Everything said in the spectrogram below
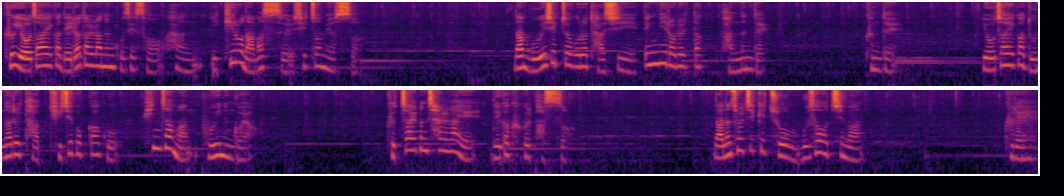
그 여자애가 내려달라는 곳에서 한 2km 남았을 시점이었어. 난 무의식적으로 다시 백미러를 딱 봤는데, 근데 여자애가 누나를 다 뒤집어 까고 흰자만 보이는 거야. 그 짧은 찰나에 내가 그걸 봤어. 나는 솔직히 좀 무서웠지만, 그래,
